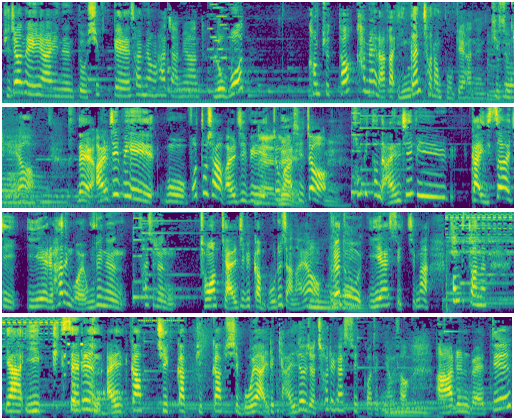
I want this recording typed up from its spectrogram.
비전 AI는 또 쉽게 설명을 하자면 로봇 컴퓨터, 카메라가 인간처럼 보게 하는 기술이에요. 네, RGB, 뭐, 포토샵 RGB 네, 좀 네. 아시죠? 네. 컴퓨터는 RGB가 있어야지 이해를 하는 거예요. 우리는 사실은 정확히 RGB 값 모르잖아요. 그래도 이해할 수 있지만 컴퓨터는 야, 이 픽셀은 R값, G값, B값이 뭐야 이렇게 알려줘 처리를 할 수 있거든요. 그래서 R은 red,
